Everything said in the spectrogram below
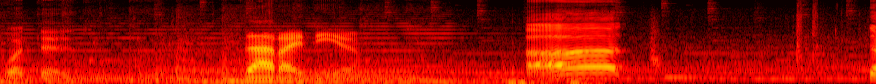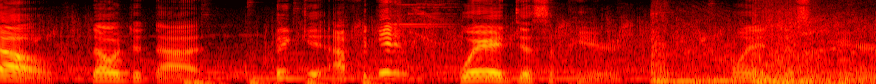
What did? That idea. Uh, no, no, it did not. I forget, I forget where it disappeared. When it disappeared.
